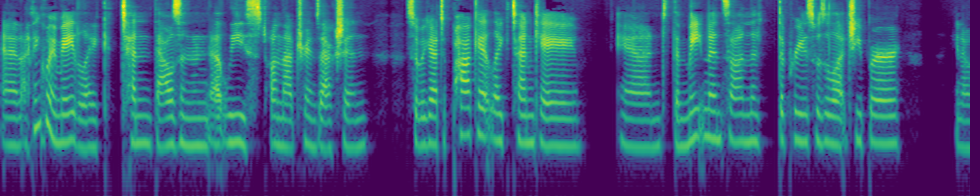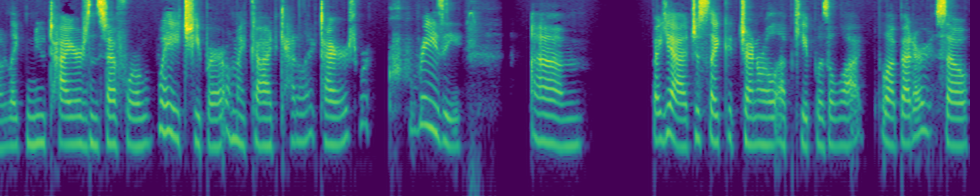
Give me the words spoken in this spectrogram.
And I think we made like 10,000 at least on that transaction. So we got to pocket like 10K and the maintenance on the, the Prius was a lot cheaper. You know, like new tires and stuff were way cheaper. Oh my God, Cadillac tires were crazy. Um, but yeah, just like general upkeep was a lot, a lot better. So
